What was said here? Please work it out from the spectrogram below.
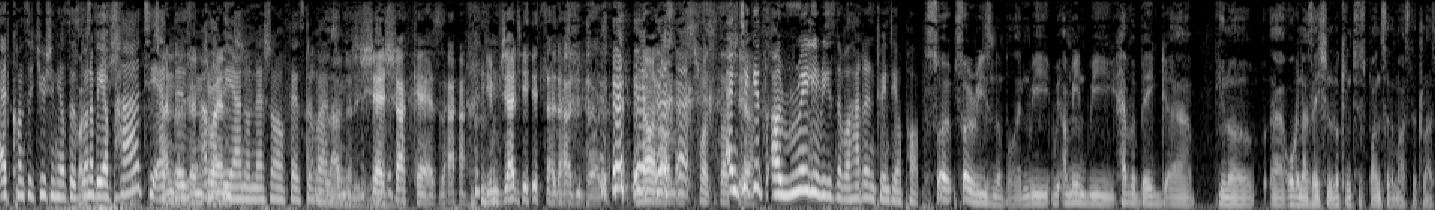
at Constitution Hill. So it's going to be a party at this and- Amapiano National Festival. Lovely. Shesha kesa. Dimjadi tlada. No, no, that's what's that's And yeah. tickets are really reasonable, 120 a pop. So so reasonable, and we, we I mean we have a big. Uh, you know, uh, organization looking to sponsor the masterclass.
